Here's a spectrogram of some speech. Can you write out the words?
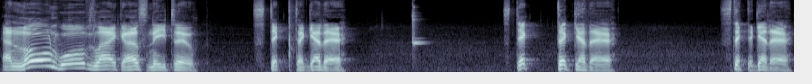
and lone wolves like us need to stick together. Stick together. Stick together.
